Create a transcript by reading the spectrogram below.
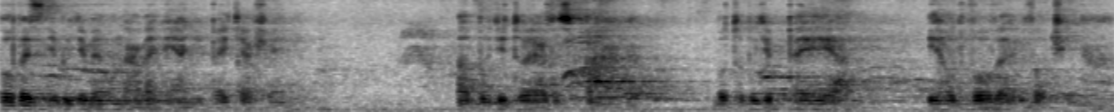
vôbec nebudeme unavení ani preťažení. Ale bude to radosť Pána, bo to bude prejav jeho dôvery voči nám.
